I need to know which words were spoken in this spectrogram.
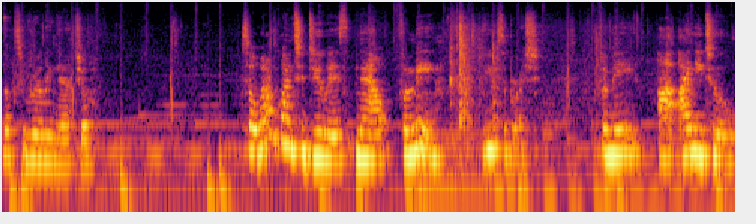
Looks really natural. So what I'm going to do is now, for me, use a brush. For me, I, I need to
